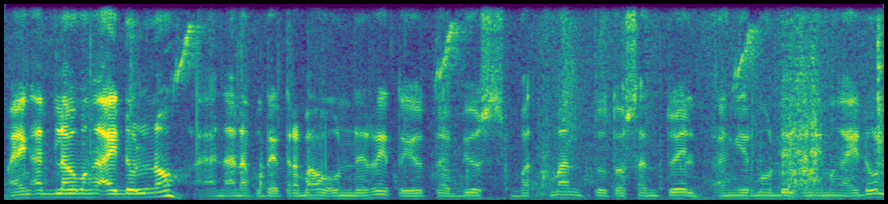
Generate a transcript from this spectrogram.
Mayang adlaw mga idol no. Ana na po tayo trabaho on diri Toyota Vios Batman 2012 ang year model ani mga idol.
